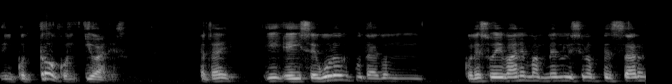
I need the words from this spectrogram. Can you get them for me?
encontró con Ivanes. Y, y seguro que puta, con, con esos Ivanes más o menos le hicieron pensar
